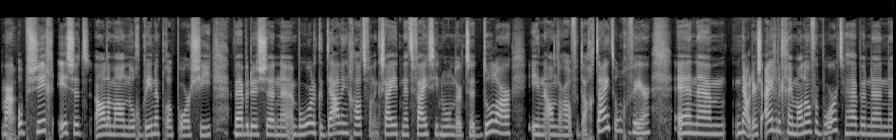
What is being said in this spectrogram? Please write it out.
Maar Ja. op zich is het allemaal nog binnen proportie. We hebben dus een, eh, een behoorlijke daling gehad van, ik zei het net, 1500 dollar in anderhalve dag tijd ongeveer. En ehm, nou, er is eigenlijk geen man overboord. We hebben een eh,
